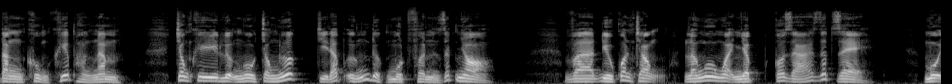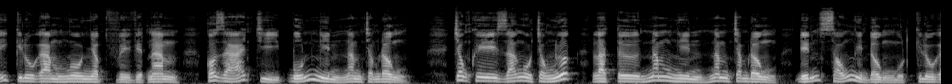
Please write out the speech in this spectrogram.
tăng khủng khiếp hàng năm, trong khi lượng ngô trong nước chỉ đáp ứng được một phần rất nhỏ. Và điều quan trọng là ngô ngoại nhập có giá rất rẻ. Mỗi kg ngô nhập về Việt Nam có giá chỉ 4.500 đồng, trong khi giá ngô trong nước là từ 5.500 đồng đến 6.000 đồng một kg.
